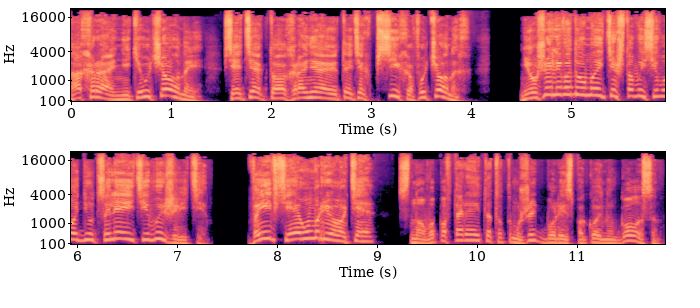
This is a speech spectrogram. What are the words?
Охранники, ученые, все те, кто охраняют этих психов-ученых. Неужели вы думаете, что вы сегодня уцелеете и выживете? Вы все умрете!» Снова повторяет этот мужик более спокойным голосом,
